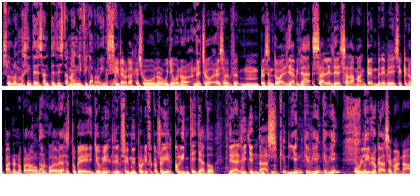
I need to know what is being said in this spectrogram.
son los más interesantes de esta magnífica provincia. Sí, la verdad es que es un orgullo. Bueno, de hecho, es- mm, presento al de Ávila, sale el de Salamanca en breve, si es que no paro, no paro, Pulpo. De verdad, es tú que yo soy muy prolífico, soy el corintellado de las leyendas. qué bien, qué bien, qué bien. Un libro cada semana.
